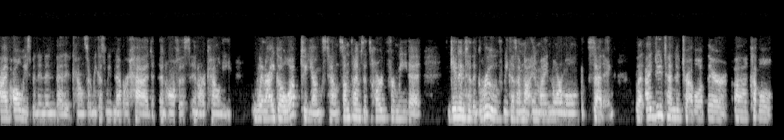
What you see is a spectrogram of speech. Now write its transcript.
I've always been an embedded counselor because we've never had an office in our county. When I go up to Youngstown, sometimes it's hard for me to get into the groove because I'm not in my normal setting. But I do tend to travel up there a couple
